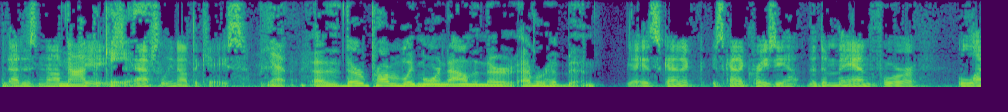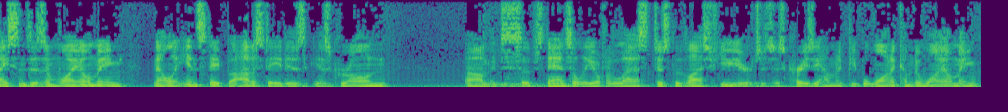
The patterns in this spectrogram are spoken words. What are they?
that is not, Not the, the case. case. Absolutely not the case. Yep. Uh, there are probably more now than there ever have been. Yeah, it's kind of it's kind of crazy. how The demand for licenses in Wyoming, not only in state but out of state, is is grown um, substantially over the last just the last few years. It's just crazy how many people want to come to Wyoming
